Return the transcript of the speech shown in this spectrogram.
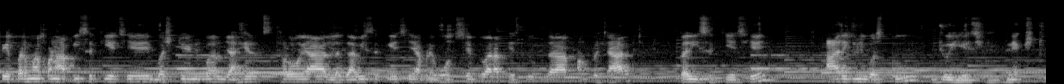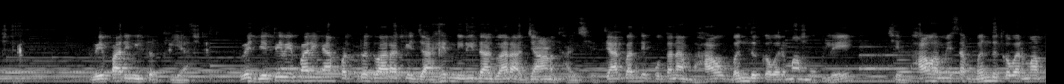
પેપરમાં પણ આપી શકીએ છીએ. બસ સ્ટેન્ડ પર જાહેર સ્થળોએ આ લગાવી શકીએ છીએ. આપણે વોટ્સએપ દ્વારા ફેસબુક દ્વારા પણ પ્રચાર કરી શકીએ છીએ. આ રીતની વસ્તુ જોઈએ છે નેક્સ્ટ વેપારીની પ્રક્રિયા. હવે જે તે વેપારીને પત્ર દ્વારા કે જાહેર નિવિદા દ્વારા જાણ થાય છે ત્યારબાદ તે પોતાના ભાવ બંધ કવરમાં મોકલે છે. ભાવ હંમેશા બંધ કવરમાં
